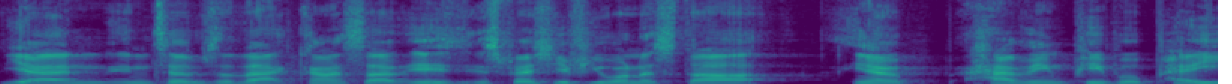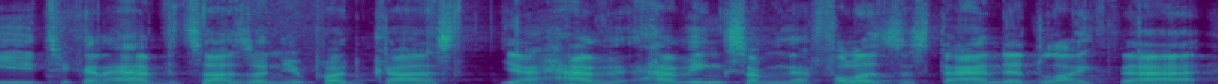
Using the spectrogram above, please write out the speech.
Yeah, and in terms of that kind of stuff, especially if you want to start you know having people pay you to kind of advertise on your podcast you know have, having something that follows a standard like that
